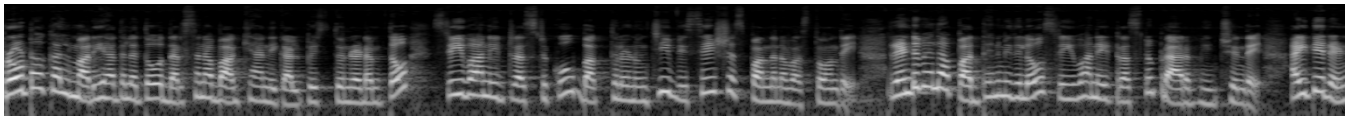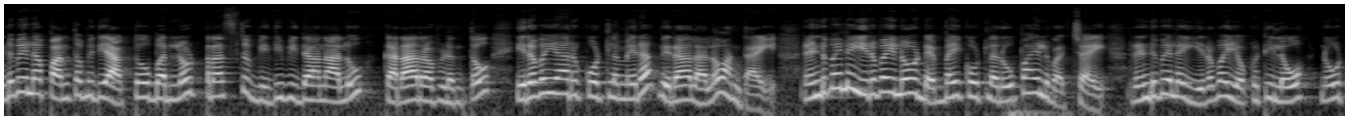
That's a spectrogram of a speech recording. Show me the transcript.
ప్రోటోకాల్ మర్యాదలతో దర్శన భాగ్యాన్ని కల్పిస్తుండటంతో శ్రీవాణి ట్రస్టుకు భక్తుల నుంచి విశేష స్పందన వస్తోంది. రెండు వేల పద్దెనిమిదిలో శ్రీవాణి ట్రస్ట్ను ప్రారంభించింది. అయితే రెండు వేల పంతొమ్మిది అక్టోబర్లో ట్రస్ట్ విధి విధానాలు ఖరారవ్వడంతో ఇరవై ఆరు కోట్ల మేర విరాళాలు అందాయి. రెండు వేల ఇరవైలో డెబ్బై కోట్ల రూపాయలు వచ్చాయి. రెండు వేల ఇరవై ఒకటిలో నూట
